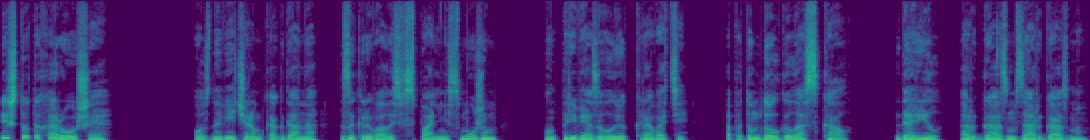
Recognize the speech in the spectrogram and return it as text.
и что-то хорошее. Поздно вечером, когда она закрывалась в спальне с мужем, он привязывал ее к кровати, а потом долго ласкал, дарил оргазм за оргазмом.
